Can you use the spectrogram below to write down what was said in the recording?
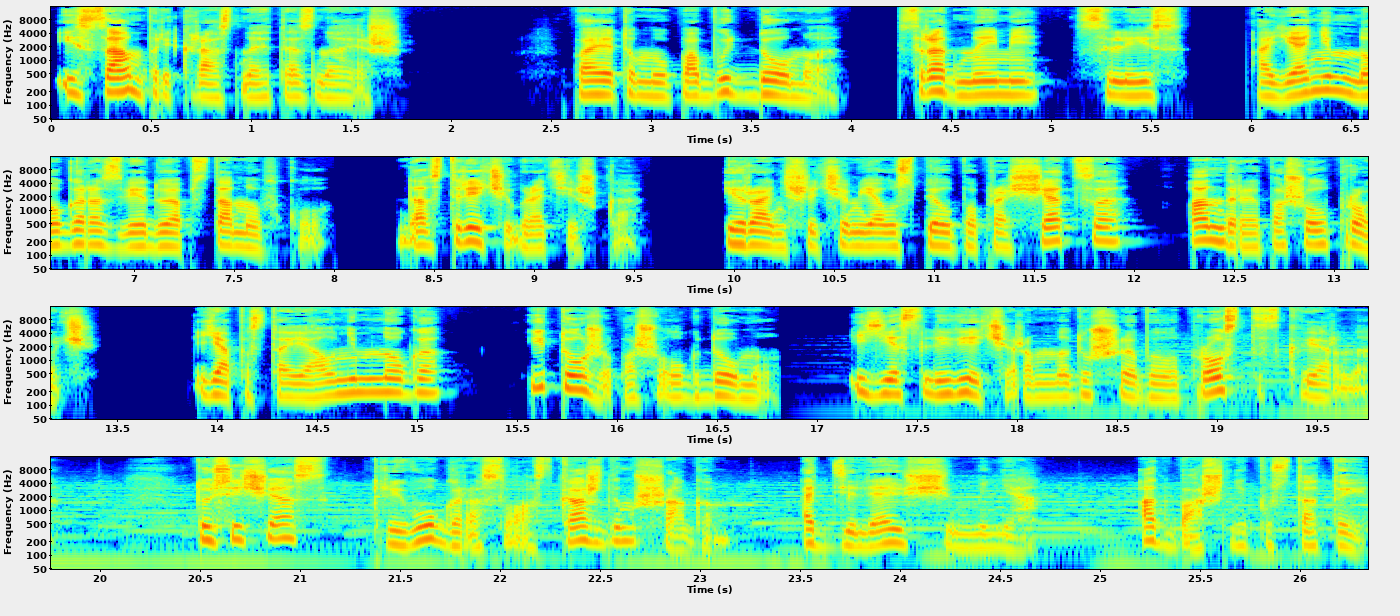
и сам прекрасно это знаешь. Поэтому побудь дома, с родными, с Лис, а я немного разведаю обстановку. До встречи, братишка. И раньше, чем я успел попрощаться, Андре пошел прочь. Я постоял немного и тоже пошел к дому. И если вечером на душе было просто скверно, то сейчас тревога росла с каждым шагом, отделяющим меня от башни пустоты.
